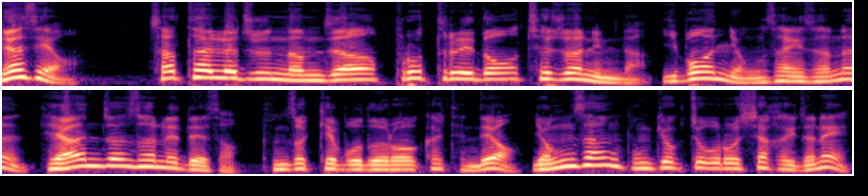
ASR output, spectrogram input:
안녕하세요. 차트 알려주는 남자 프로트레이더 최주환입니다. 이번 영상에서는 대한전선에 대해서 분석해 보도록 할 텐데요. 영상 본격적으로 시작하기 전에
